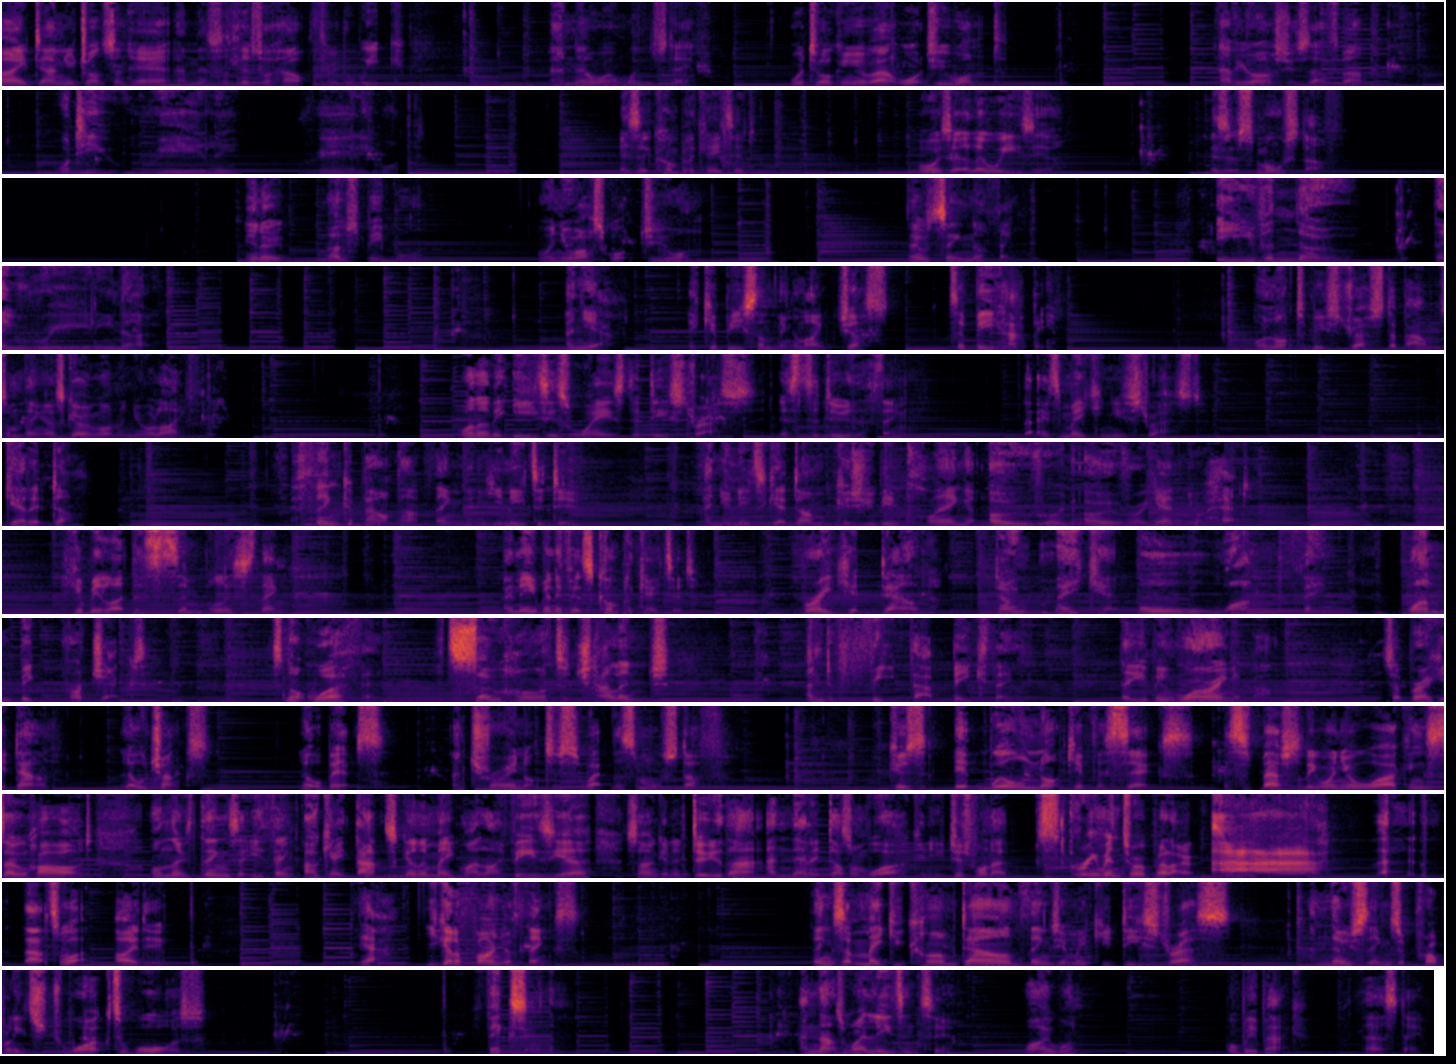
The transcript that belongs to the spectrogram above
Hi, Daniel Johnson here, and this is Little Help Through the Week. And now on Wednesday, we're talking about what do you want? Have you asked yourself that? What do you really, really want? Is it complicated? Or is it a little easier? Is it small stuff? You know, most people, when you ask what do you want, they would say nothing. Even though they really know. And yeah, it could be something like just to be happy or not to be stressed about something that's going on in your life. One of the easiest ways to de stress is to do the thing that is making you stressed. Get it done. Think about that thing that you need to do and you need to get done because you've been playing it over and over again in your head. It can be like the simplest thing. And even if it's complicated, break it down. Don't make it all one thing, one big project. It's not worth it. It's so hard to challenge and defeat that big thing that you've been worrying about. So break it down, little chunks, little bits, and try not to sweat the small stuff. Because it will knock you for six, especially when you're working so hard on those things that you think, okay, that's going to make my life easier, so I'm going to do that, and then it doesn't work, and you just want to scream into a pillow. Ah! that's what I do. Yeah, you got to find your things. Things that make you calm down, things that make you de stress, and those things are probably to work towards fixing them. And that's what it leads into what I want. We'll be back Thursday.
